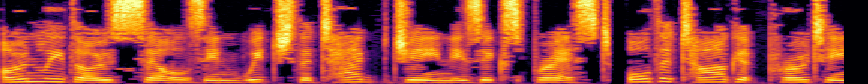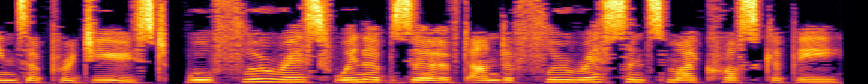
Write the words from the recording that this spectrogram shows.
only those cells in which the tagged gene is expressed, or the target proteins are produced, will fluoresce when observed under fluorescence microscopy.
